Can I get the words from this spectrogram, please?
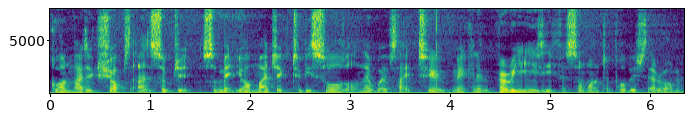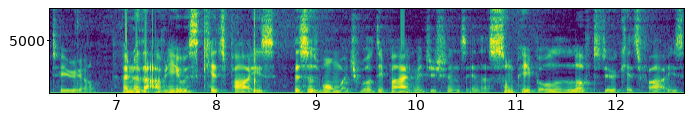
go on magic shops and subject, submit your magic to be sold on their website too, making it very easy for someone to publish their own material. Another avenue is kids parties. This is one which will divide magicians in that some people love to do kids parties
